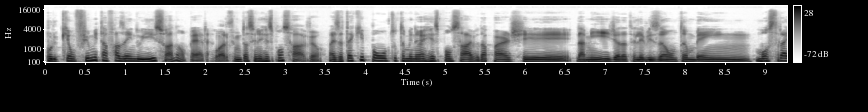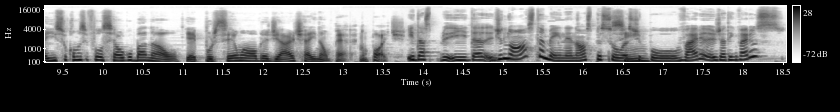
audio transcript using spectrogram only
porque um filme tá fazendo isso, ah não, pera, agora o filme tá sendo irresponsável. Mas até que ponto também não é responsável da parte da mídia, da televisão também mostrar isso como se fosse algo banal. E aí, por ser uma obra de arte, aí não, pera, não pode. E, das, e da, de nós também, né? Nós pessoas, Sim. tipo, várias, já tem várias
